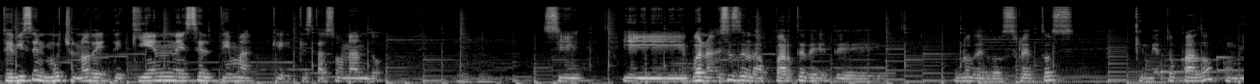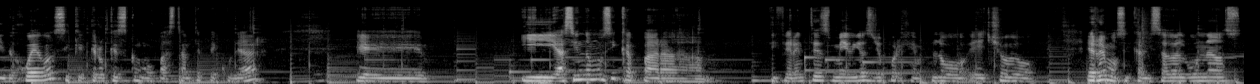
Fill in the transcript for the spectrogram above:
te dicen mucho, ¿no? De, de, quién es el tema que, que está sonando. Sí, y bueno, esa es la parte de, de, uno de los retos que me he topado con videojuegos y que creo que es como bastante peculiar. Eh, y haciendo música para diferentes medios. Yo, por ejemplo, he hecho, he remusicalizado algunos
